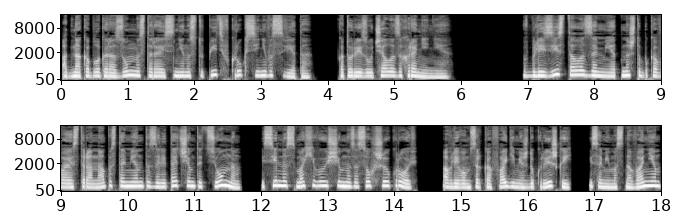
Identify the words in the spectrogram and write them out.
однако благоразумно стараясь не наступить в круг синего света, который излучало захоронение. Вблизи стало заметно, что боковая сторона постамента залита чем-то темным и сильно смахивающим на засохшую кровь, а в левом саркофаге между крышкой и самим основанием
